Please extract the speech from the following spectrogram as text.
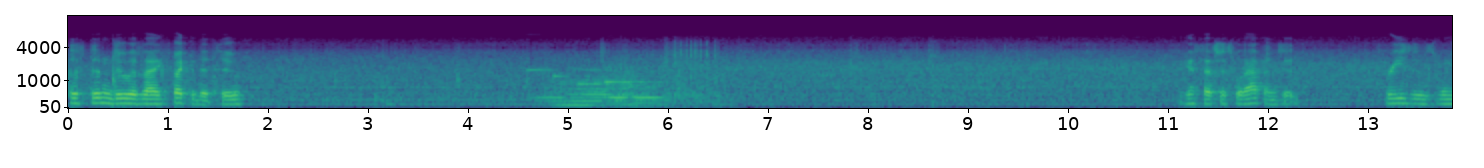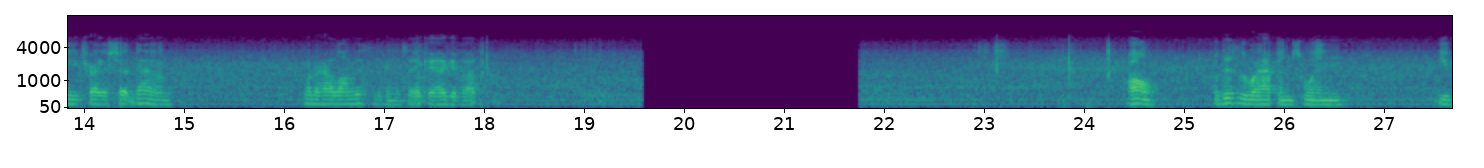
this didn't do as I expected it to. I guess that's just what happens. It freezes when you try to shut down. Wonder how long this is going to take. Okay, I give up. Oh, but this is what happens when you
